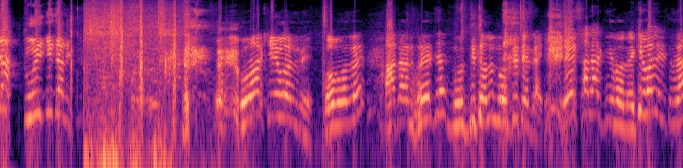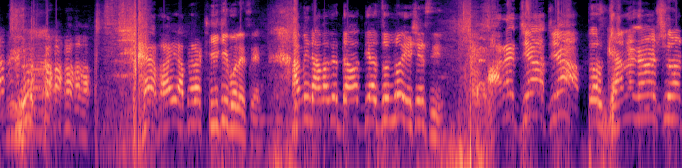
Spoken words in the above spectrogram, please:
যা, তুই কি জানিস? ও আর কি বলবে? ও বলবে, আদান হয়েছে, মসজিদ চলুন, মসজিদে যাই। এছাড়া আর কি বলবে? কি বলিস তোরা? হ্যাঁ ভাই আপনারা ঠিকই বলেছেন। আমি নামাজের দাওয়াত দেওয়ার জন্য এসেছি। আরে যা যা তোর ঘানা ঘানা শোনার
